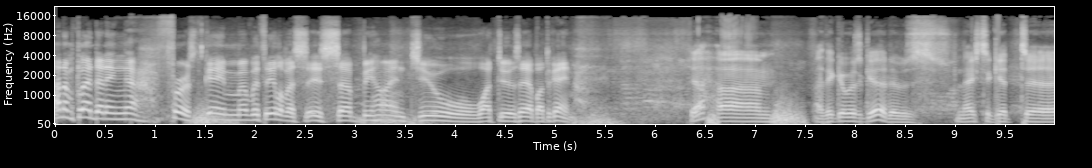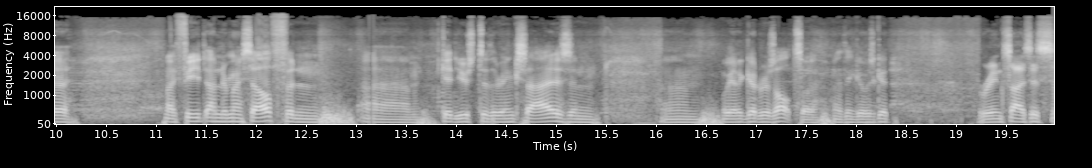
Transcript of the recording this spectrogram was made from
Adam Clendening, first game with Ilves is uh, behind you. What do you say about the game? Yeah, um, I think it was good. It was nice to get uh, my feet under myself and um, get used to the rink size, and um, we had a good result. So I think it was good. Ring size is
